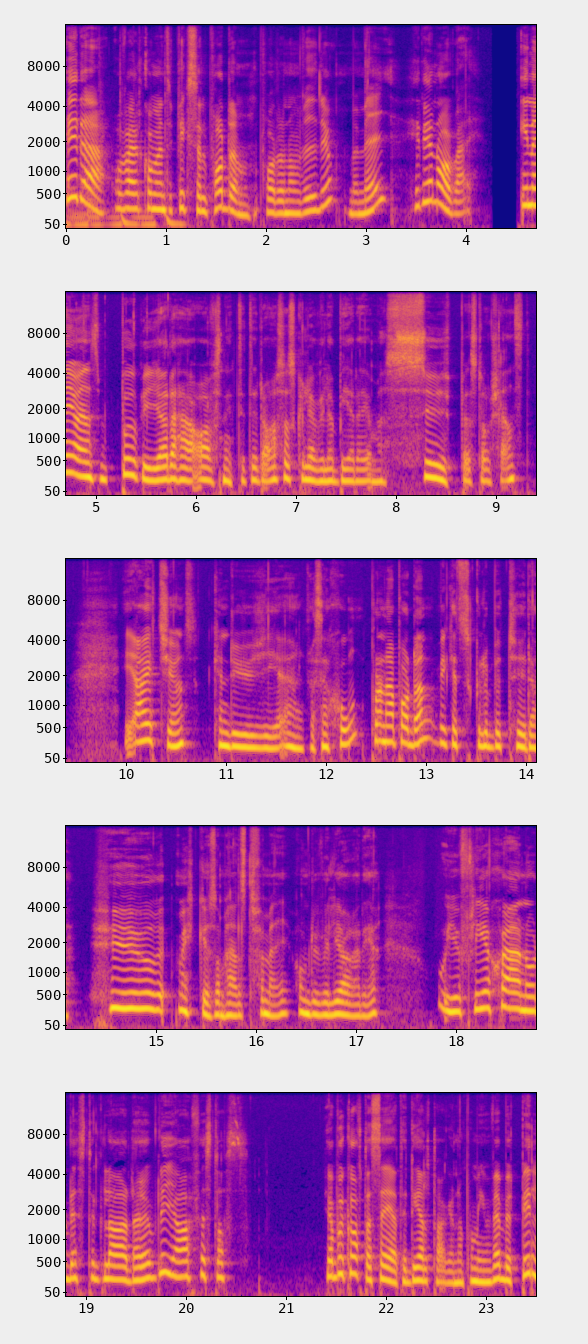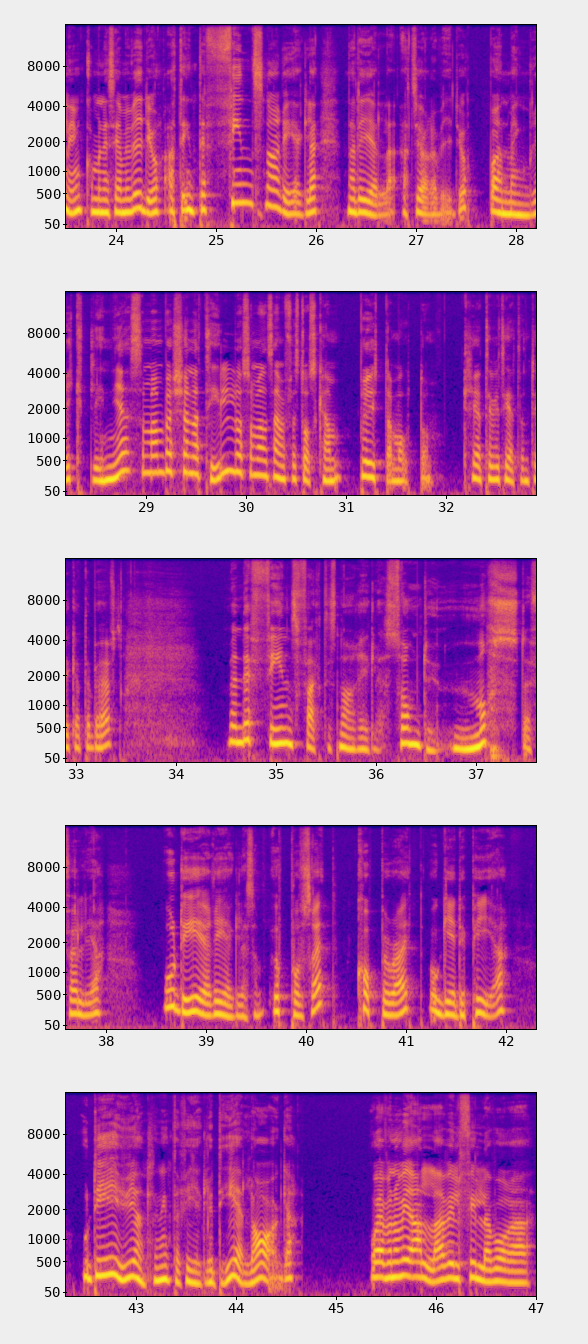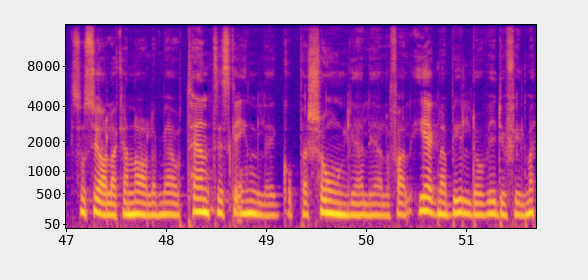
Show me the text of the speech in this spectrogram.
Hej där och välkommen till Pixelpodden, podden om video med mig, Helene Åberg. Innan jag ens börjar det här avsnittet idag så skulle jag vilja be dig om en superstor tjänst. I iTunes kan du ju ge en recension på den här podden, vilket skulle betyda hur mycket som helst för mig om du vill göra det. Och ju fler stjärnor desto gladare blir jag förstås. Jag brukar ofta säga till deltagarna på min webbutbildning Kommunicera med video att det inte finns några regler när det gäller att göra video. Bara en mängd riktlinjer som man bör känna till och som man sen förstås kan bryta mot om Kreativiteten tycker att det behövs. Men det finns faktiskt några regler som du måste följa. Och det är regler som upphovsrätt, copyright och GDPR. Och det är ju egentligen inte regler, det är lagar. Och även om vi alla vill fylla våra sociala kanaler med autentiska inlägg och personliga, eller i alla fall egna bilder och videofilmer,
